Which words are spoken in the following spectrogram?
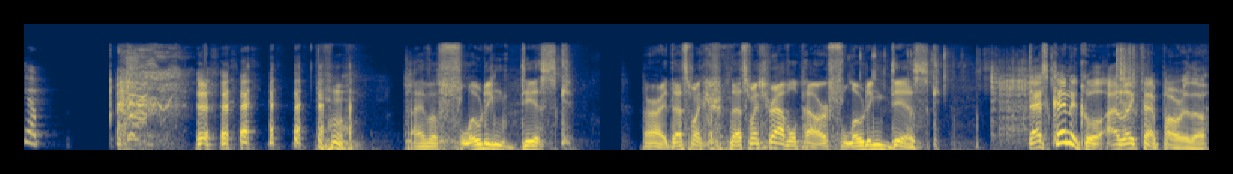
Yep. Hmm. I have a floating disc. All right, that's my that's my travel power. Floating disc. That's kind of cool. I like that power though.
